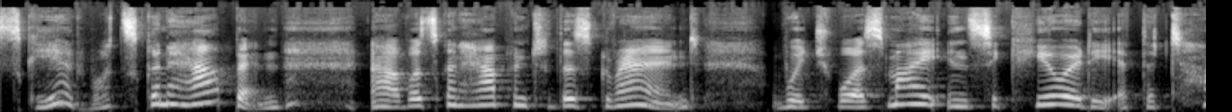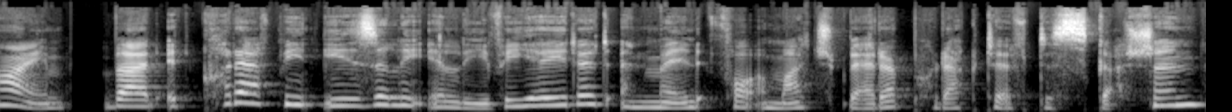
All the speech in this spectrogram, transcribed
scared. What's going to happen? Uh, what's going to happen to this grant which was my insecurity at the time but it could have been easily alleviated and made for a much better productive discussion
